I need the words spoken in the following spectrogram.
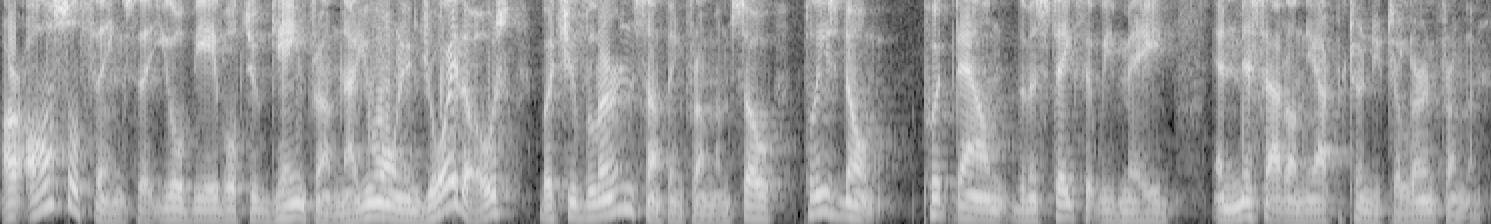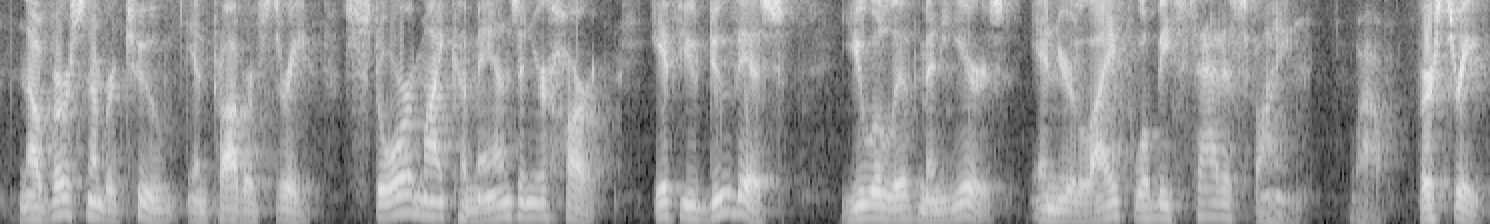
are also things that you'll be able to gain from. Now, you won't enjoy those, but you've learned something from them. So please don't put down the mistakes that we've made and miss out on the opportunity to learn from them. Now, verse number two in Proverbs 3 Store my commands in your heart. If you do this, you will live many years, and your life will be satisfying. Wow. Verse 3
